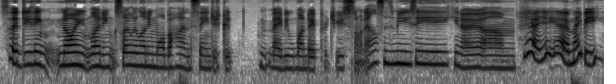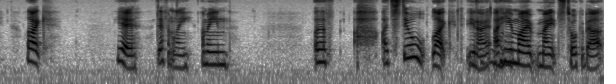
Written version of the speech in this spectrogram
So do you think knowing, learning, slowly learning more behind the scenes, you could maybe one day produce someone else's music? You know, um, Yeah, yeah, yeah, maybe. Like, yeah, definitely. I mean, uh, I'd still like, you know, I hear my mates talk about,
